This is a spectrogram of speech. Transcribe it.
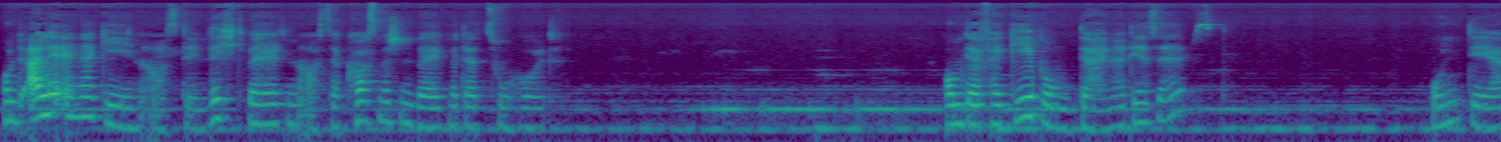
Und alle Energien aus den Lichtwelten, aus der kosmischen Welt mit dazu holt, um der Vergebung deiner dir selbst und der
